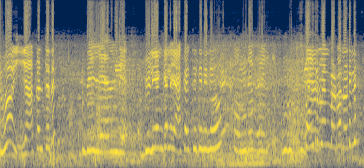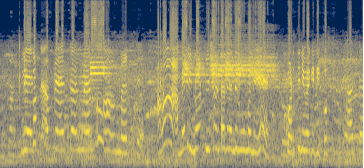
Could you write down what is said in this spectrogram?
ಇವ ಯಾಕೆ ಕಲ್ತಿದೆ ಬಿರಿಯಾನಿಗೆ ಬಿಳಿ ಹಂಗೆಲ್ಲ ಯಾಕೆ ಕಲ್ತಿದ್ದೆ ನೀನು ಒಂದು ಸ್ಪೈಡರ್ ಮ್ಯಾನ್ ಬೇಡವಾ ನೋಡಿಲಿ ಬೇಕನ್ನಬೇಕು ಮತ್ತೆ ಹಾ ಆಮೇಲೆ ಇನ್ನೊಂದು ಟೀ ಶರ್ಟ್ ಅದೇ ಅಲ್ಲಿ ರೂಮಲ್ಲಿ ಕೊಡ್ತೀನಿ ಇವಾಗ ಇದಕ್ಕೋ ಮತ್ತೆ?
